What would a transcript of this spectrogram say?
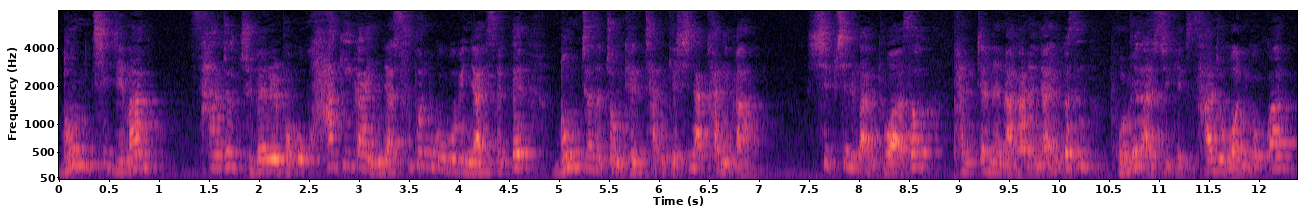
뭉치지만 사주 주변을 보고 화기가 있냐 수분 공급이냐 했을 때 뭉쳐서 좀 괜찮게 신약하니까 십실반 도와서 발전해 나가느냐 이것은 보면 알 수 있겠지. 사주 원곡과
